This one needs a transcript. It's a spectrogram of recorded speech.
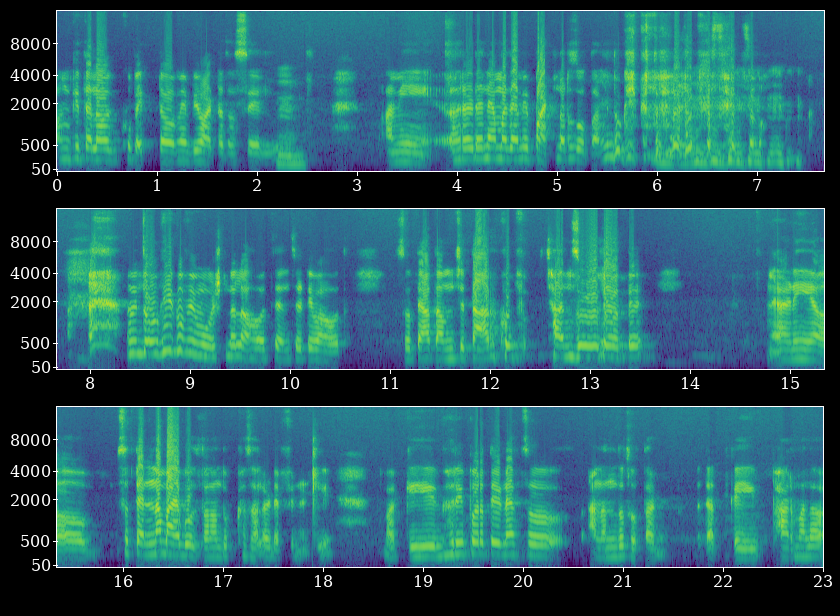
अंकिताला खूप एकटं मे बी वाटत असेल. आम्ही रडण्यामध्ये आम्ही पार्टनर्स होतो. आम्ही दोघी एकत्र रडत असायचो. आम्ही दोघी खूप इमोशनल आहोत सेन्सिटिव्ह आहोत. सो त्यात आमचे तार खूप छान जुळले होते. आणि सो त्यांना बाय बोलताना दुःख झालं डेफिनेटली बाकी घरी परत येण्याचं आनंदच होता. त्यात काही फार मला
